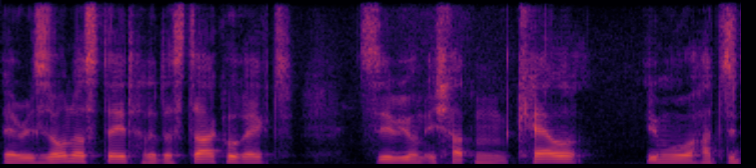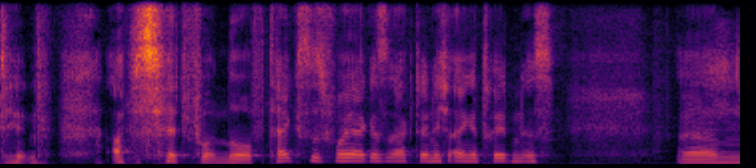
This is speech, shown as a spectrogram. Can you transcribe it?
Arizona State, hatte das da korrekt. Sevi und ich hatten Cal, Immo hatte den Upset von North Texas vorhergesagt, der nicht eingetreten ist. Ähm,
